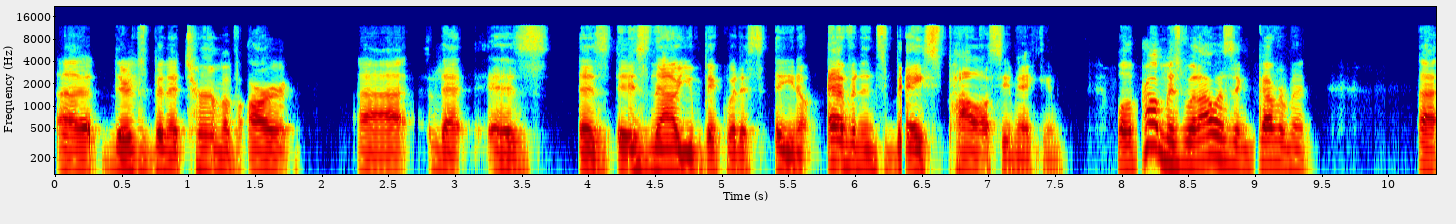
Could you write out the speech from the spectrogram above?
Uh, there's been a term of art uh, that has is is now ubiquitous, you know, evidence-based policymaking. Well, the problem is when I was in government, uh,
